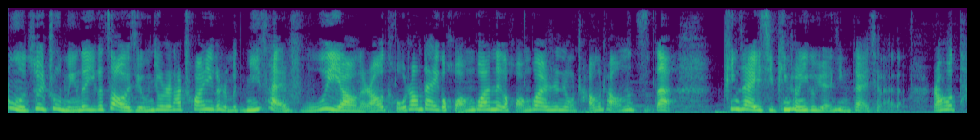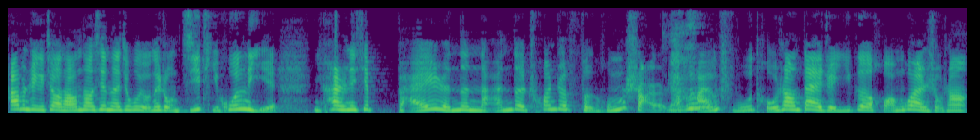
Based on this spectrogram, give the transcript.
木最著名的一个造型就是他穿一个什么迷彩服一样的，然后头上戴一个皇冠，那个皇冠是那种长长的子弹拼在一起拼成一个圆形戴起来的。然后他们这个教堂到现在就会有那种集体婚礼，你看着那些白人的男的穿着粉红色儿的 韩服，头上戴着一个皇冠，手上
